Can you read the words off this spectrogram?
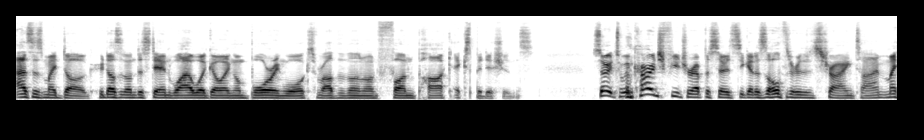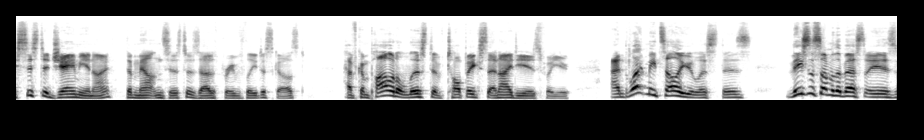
as is my dog who doesn't understand why we're going on boring walks rather than on fun park expeditions so to encourage future episodes to get us all through this trying time my sister jamie and i the mountain sisters as previously discussed have compiled a list of topics and ideas for you and let me tell you, listeners, these are some of the best ideas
